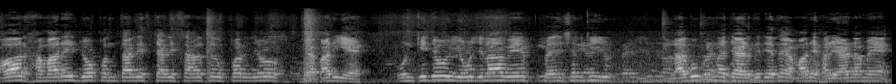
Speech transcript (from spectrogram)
और हमारे जो पैंतालीस चालीस साल से ऊपर जो व्यापारी है उनकी जो योजना वे पेंशन की लागू करना चाहते थे जैसे हमारे हरियाणा में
